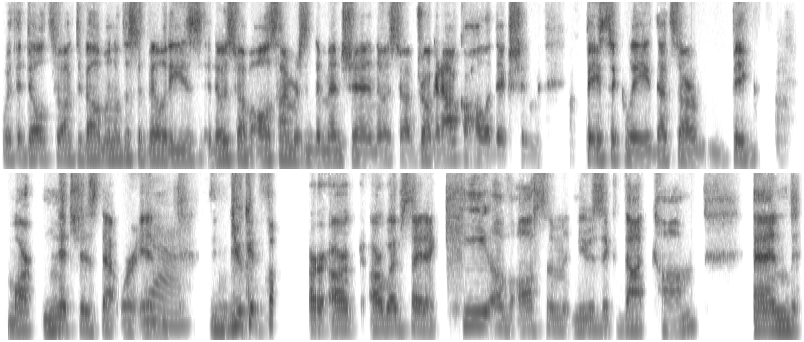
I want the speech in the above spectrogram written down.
with adults who have developmental disabilities, those who have Alzheimer's and dementia, and those who have drug and alcohol addiction. Basically, that's our big mar- niches that we're in. yeah. You can find our, our, our website at keyofawesomemusic.com. And,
